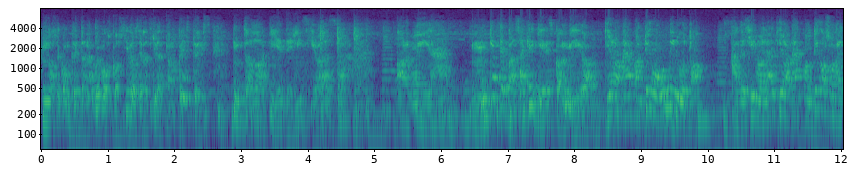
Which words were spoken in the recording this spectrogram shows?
No se concretan a huevos cocidos en las tiras campestres. Todo aquí es delicioso. Hormiga, ¿Qué te pasa? ¿Qué quieres conmigo? quiero hablar contigo un minuto. A decir verdad, quiero hablar contigo sobre.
